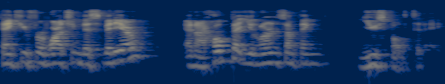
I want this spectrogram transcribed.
Thank you for watching this video, and I hope that you learned something useful today.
